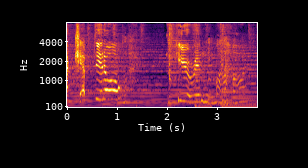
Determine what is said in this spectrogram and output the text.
I kept it all here in my heart.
